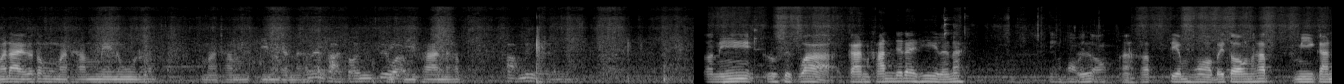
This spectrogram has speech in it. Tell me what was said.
มาได้ก็ต้องมาทำเมนูนะครับ มาทำกินกันนะครับไม่ผ่านตอนนี้ด้วยวิว่าธีพานนะครับภาพนิ่งอะไรเนี่ยตอนนี้รู้สึกว่าการคั้นจะได้ที่แล้วนะ เตรียมห่อใบตอง อ่าครับ เตรียมห่อใบตองนะครับ มีการ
